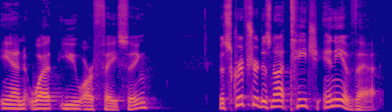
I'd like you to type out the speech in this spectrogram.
in what you are facing. But Scripture does not teach any of that.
